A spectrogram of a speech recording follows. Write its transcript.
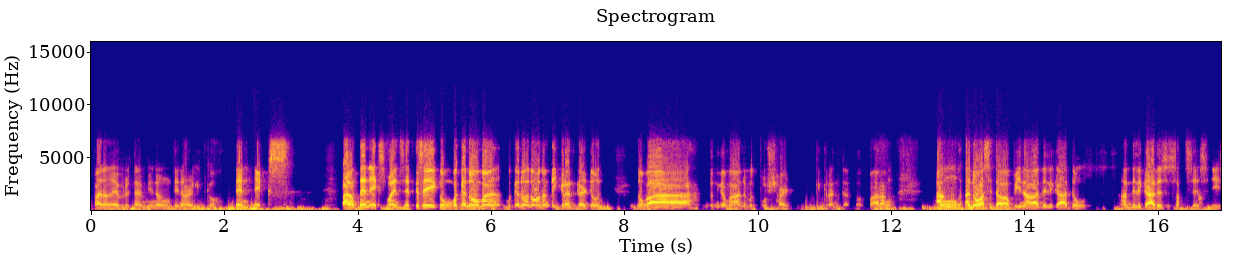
parang every time, yun ang tinarget ko. 10x. Parang 10x mindset. Kasi kung magano ma, magano ano ka ng kay Grand Cardone, doon ka doon ka maano mag-push hard kay Grand Cardone. Parang ang ano kasi daw, ang pinaka-delikadong ang delikado sa success is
